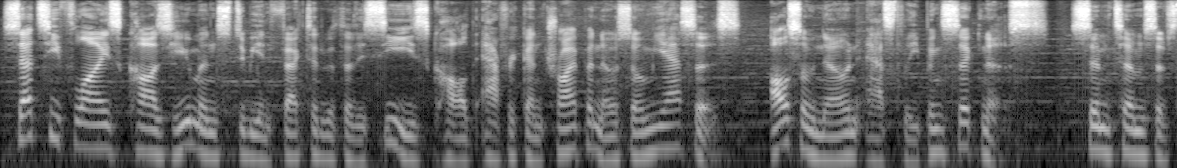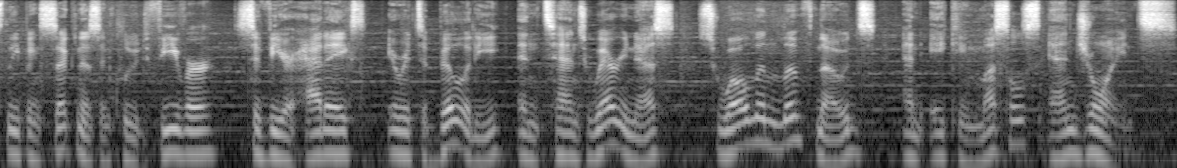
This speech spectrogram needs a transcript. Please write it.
Tsetse flies cause humans to be infected with a disease called African trypanosomiasis, also known as sleeping sickness. Symptoms of sleeping sickness include fever, severe headaches, irritability, intense weariness, swollen lymph nodes, and aching muscles and joints.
